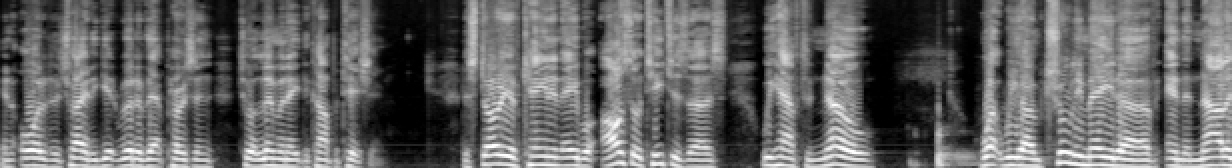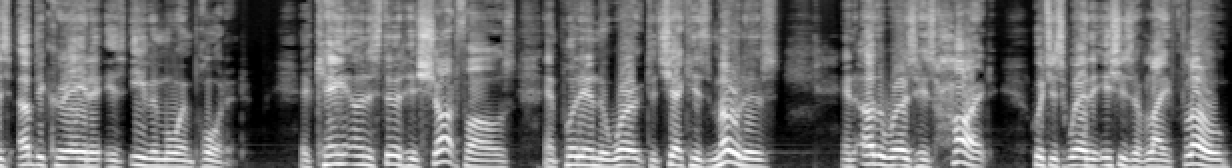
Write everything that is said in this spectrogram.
in order to try to get rid of that person to eliminate the competition. The story of Cain and Abel also teaches us we have to know what we are truly made of and the knowledge of the creator is even more important. If Cain understood his shortfalls and put in the work to check his motives, in other words, his heart, which is where the issues of life flow,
